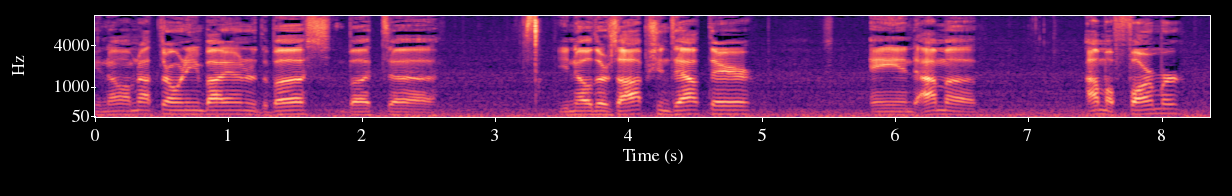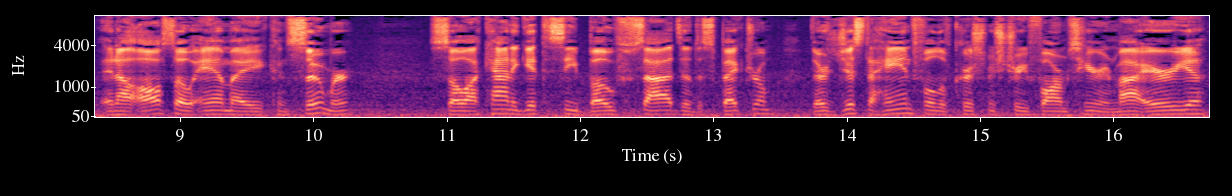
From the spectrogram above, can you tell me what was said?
You know, I'm not throwing anybody under the bus, but, uh, you know, there's options out there. And I'm a, I'm a farmer and I also am a consumer, so I kind of get to see both sides of the spectrum. There's just a handful of Christmas tree farms here in my area,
